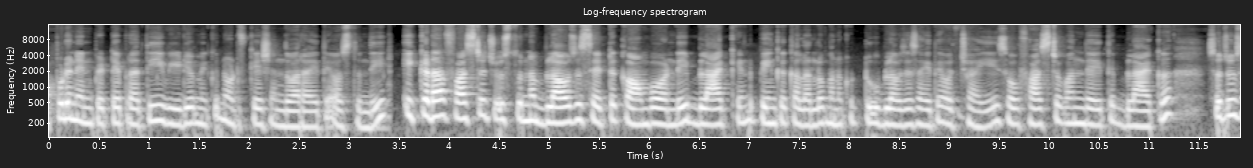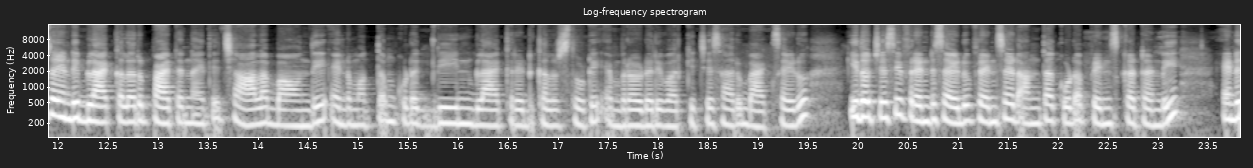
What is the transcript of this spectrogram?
అప్పుడు నేను పెట్టే ప్రతి వీడియో మీకు నోటిఫికేషన్ ద్వారా అయితే వస్తుంది. ఇక్కడ ఫస్ట్ చూస్తున్న బ్లౌజ్ సెట్ కాంబో అండి. బ్లాక్ అండ్ పింక్ కలర్లో మనకు టూ బ్లౌజెస్ అయితే వచ్చాయి. సో ఫస్ట్ వన్ది అయితే బ్లాక్ సో చూసేయండి బ్లాక్ కలర్ ప్యాటర్న్ అయితే చాలా బాగుంది. అండ్ మొత్తం కూడా గ్రీన్ బ్లాక్ రెడ్ కలర్స్ తోటి ఎంబ్రాయిడరీ వర్క్ ఇచ్చేసారు బ్యాక్ సైడ్. ఇది వచ్చేసి ఫ్రంట్ సైడ్. ఫ్రంట్ సైడ్ అంతా కూడా ప్రింట్స్ కట్ అండి. అండ్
